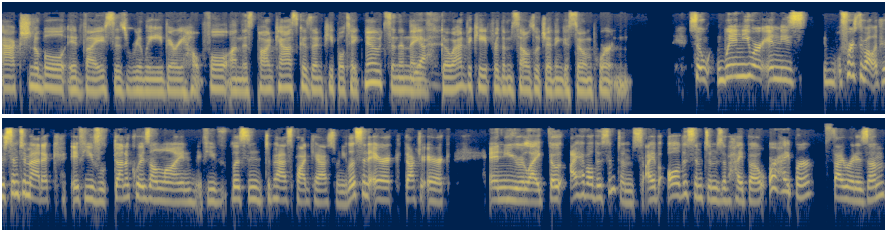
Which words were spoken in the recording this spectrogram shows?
actionable advice is really very helpful on this podcast because then people take notes and then they yeah. go advocate for themselves, which I think is so important. So when you are in these, first of all, if you're symptomatic, if you've done a quiz online, if you've listened to past podcasts, when you listen to Eric, Dr. Eric, and you're like, I have all the symptoms, I have all the symptoms of hypo or hyperthyroidism,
